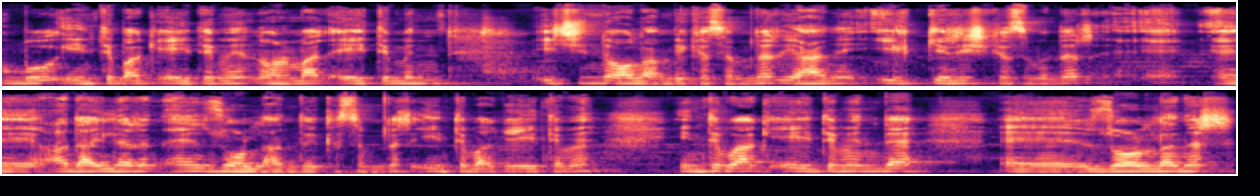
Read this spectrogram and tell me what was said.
Bu intibak eğitimi normal eğitimin içinde olan bir kısımdır. Yani ilk giriş kısmıdır. E, e, adayların en zorlandığı kısımdır intibak eğitimi. İntibak eğitiminde e, zorlanır.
